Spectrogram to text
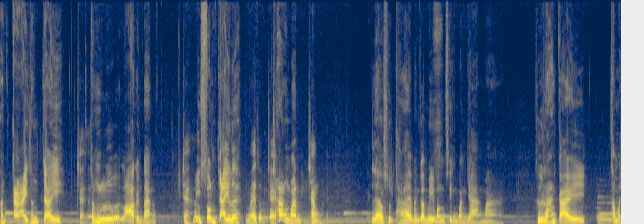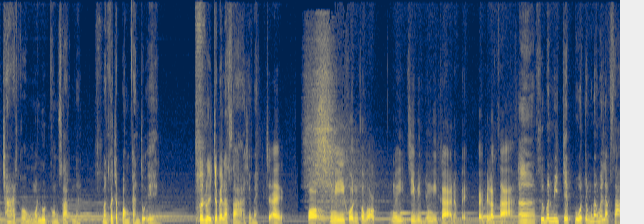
ทั้งกายทั้งใจ ใช่ครับทั้งเลือดลาดต่างใช่คๆรับไม่สนใจเลย ไม่สนใจช่างมันช่างมันครับแล้วสุดท้ายมันก็มีบางสิ่งบางอย่างมา คือร่างกายธรรมชาติของมนุษย์ของสัตว์นะมันก็จะป้องกันตัวเอง ก็เลยจะไปรักษาใช่ไหมใช่เพราะมีคนเขาบอกนี่ชีวิตยังมีค่านะไปไปไปรักษาอ่าคือมันมีเจ็บปวดจนกระทั่งไปรักษา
